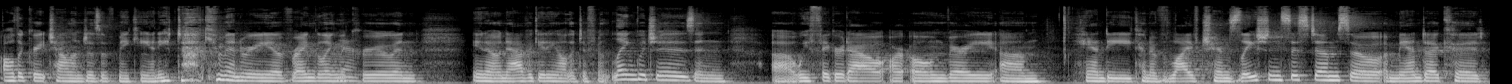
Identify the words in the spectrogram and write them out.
all the great challenges of making any documentary, of wrangling yeah. the crew and, you know, navigating all the different languages. And uh, we figured out our own very um, handy kind of live translation system. So Amanda could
